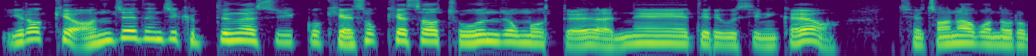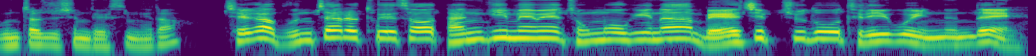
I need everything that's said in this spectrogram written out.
이렇게 언제든지 급등할 수 있고 계속해서 좋은 종목들 안내해드리고 있으니까요. 제 전화번호로 문자 주시면 되겠습니다. 제가 문자를 통해서 단기 매매 종목이나 매집주도 드리고 있는데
